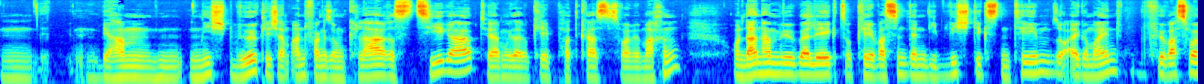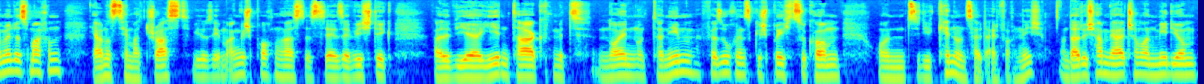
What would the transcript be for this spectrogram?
wir haben nicht wirklich am Anfang so ein klares Ziel gehabt. Wir haben gesagt, okay, Podcast, das wollen wir machen. Und dann haben wir überlegt, okay, was sind denn die wichtigsten Themen so allgemein? Für was wollen wir das machen? Ja, und das Thema Trust, wie du es eben angesprochen hast, ist sehr, sehr wichtig, weil wir jeden Tag mit neuen Unternehmen versuchen ins Gespräch zu kommen und die kennen uns halt einfach nicht. Und dadurch haben wir halt schon mal ein Medium,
